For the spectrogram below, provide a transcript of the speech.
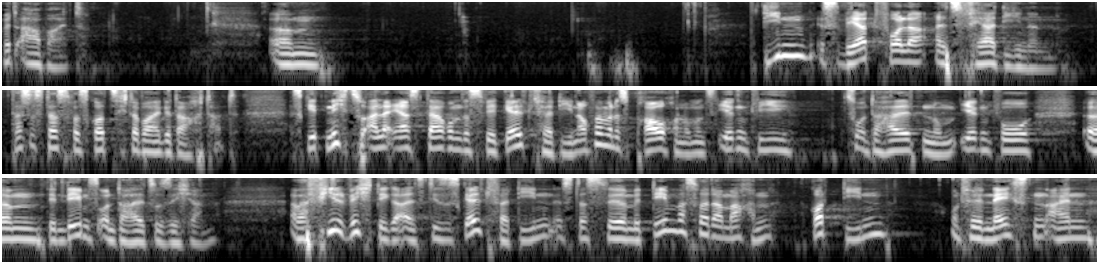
mit Arbeit. Ähm, dienen ist wertvoller als verdienen. Das ist das, was Gott sich dabei gedacht hat. Es geht nicht zuallererst darum, dass wir Geld verdienen, auch wenn wir das brauchen, um uns irgendwie zu unterhalten, um irgendwo ähm, den Lebensunterhalt zu sichern. Aber viel wichtiger als dieses Geld verdienen ist, dass wir mit dem, was wir da machen, Gott dienen und für den Nächsten einen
